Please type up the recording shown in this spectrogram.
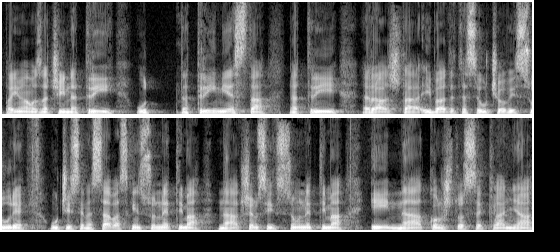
Pa imamo znači na tri u na tri mjesta, na tri različita ibadeta se uče ove sure, uči se na sabaskim sunnetima, na akšemskim sunnetima i nakon što se klanja,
